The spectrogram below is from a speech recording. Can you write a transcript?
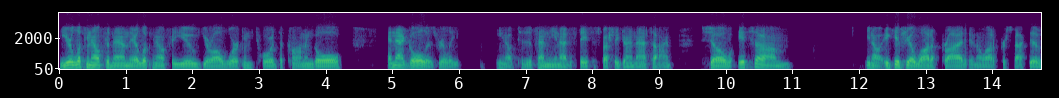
you're looking out for them, they're looking out for you. You're all working towards a common goal. And that goal is really, you know, to defend the United States, especially during that time. So it's, um, you know, it gives you a lot of pride and a lot of perspective.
